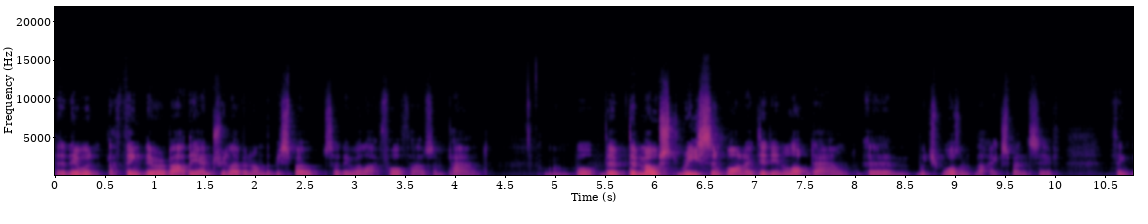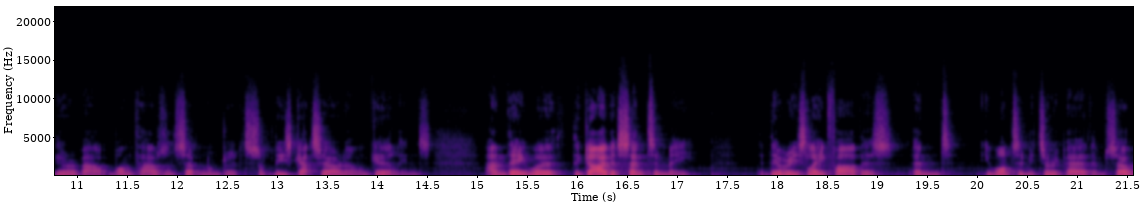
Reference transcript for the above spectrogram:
th- they were I think they were about the entry level on the bespoke, so they were like four thousand pound. Wow. But the the most recent one I did in lockdown, um, which wasn't that expensive. I think they were about one thousand seven hundred. Some these Gaziano and Girlings, and they were the guy that sent them me. They were his late father's, and he wanted me to repair them. So,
